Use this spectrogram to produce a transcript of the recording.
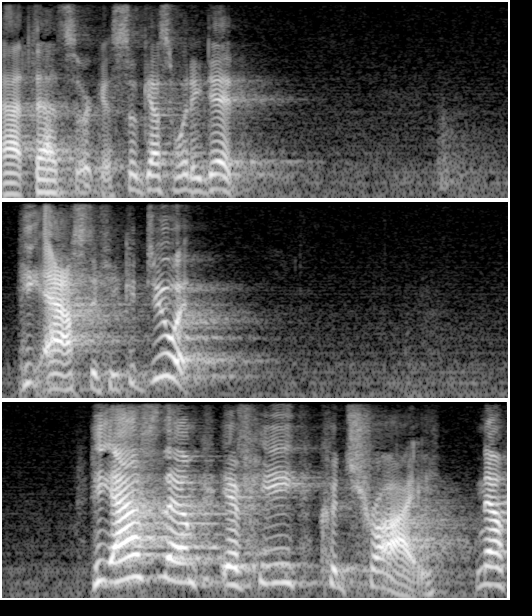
at that circus. So, guess what he did? He asked if he could do it. He asked them if he could try. Now,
